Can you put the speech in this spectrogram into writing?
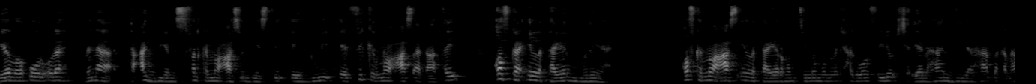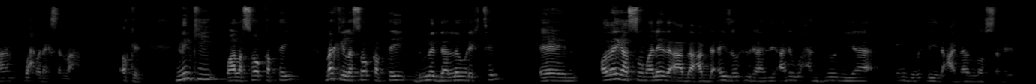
iyadoo uur u leh micnaha tacadiga misfalka noocaas u geystay ee gubi ee fikir noocaas a qaatay qofkan in la taageero mudan yahay. Qofka noocaas in la taageero runtii ma mudno markii xag loo fiiriyo sharciyan ahaan diin ahaan dhaqan ahaan wax wanaagsan maaha okay ninkii waa la soo qabtay markii la soo qabtay dowladdaa la wareegtay odaygaas soomaaliyeed aaba cabdicaiisa wuxuu yidhaahday anigu waxaan doonayaa in gabadheyda cadaad loo sameeyo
